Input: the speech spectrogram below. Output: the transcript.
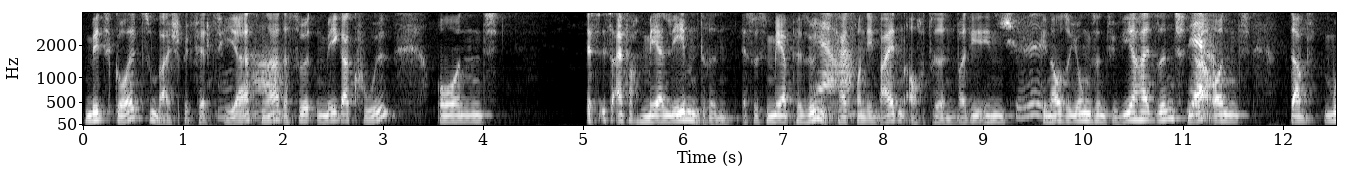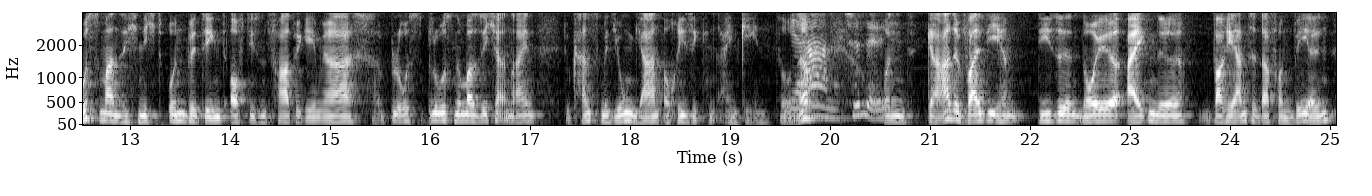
mit Gold zum Beispiel verziert. Ja. Ne? Das wird mega cool. Und es ist einfach mehr Leben drin. Es ist mehr Persönlichkeit ja. von den beiden auch drin, weil die eben Schön. genauso jung sind wie wir halt sind. Ne? Ja. Und da muss man sich nicht unbedingt auf diesen Pfad begeben, ja, bloß, bloß Nummer sicher. Nein, du kannst mit jungen Jahren auch Risiken eingehen. So, ja, ne? natürlich. Und gerade weil die diese neue eigene Variante davon wählen,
